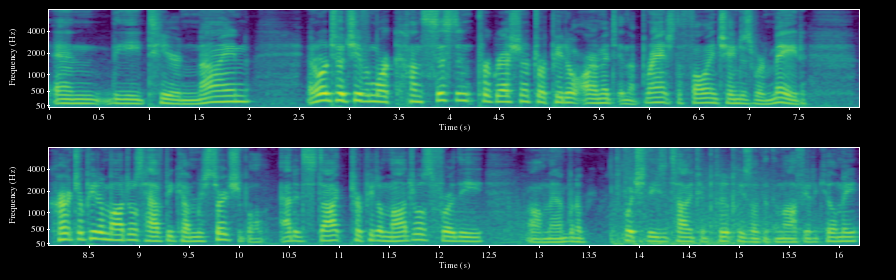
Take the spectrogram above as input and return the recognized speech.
and the tier 9. In order to achieve a more consistent progression of torpedo armament in the branch, the following changes were made. Current torpedo modules have become researchable. Added stock torpedo modules for the... Oh man, I'm going to butcher these Italian people. Please look at the Mafia to kill me.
